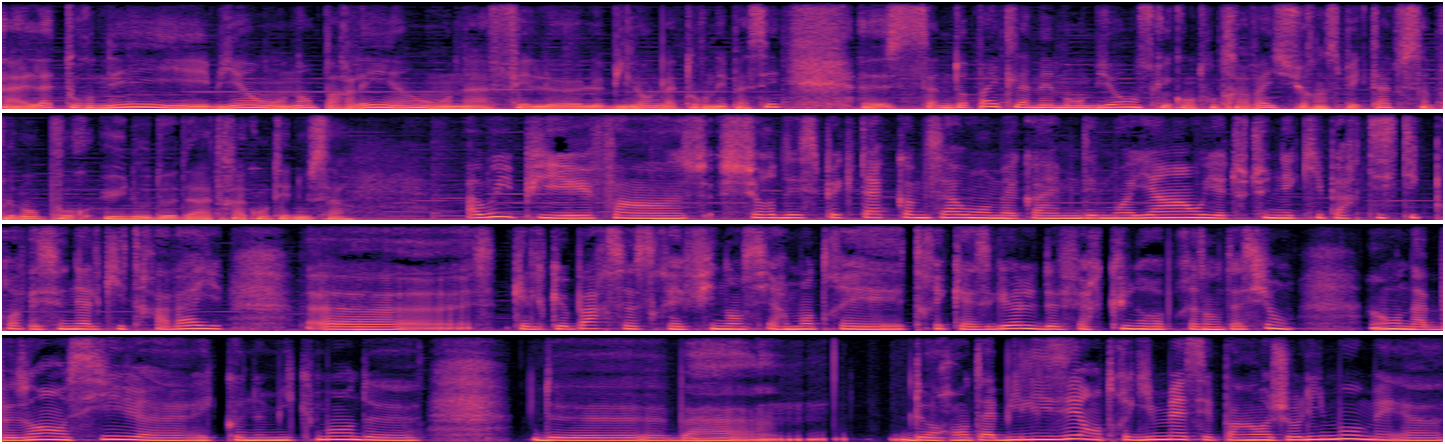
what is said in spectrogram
La tournée, eh bien, on en parlait, hein, on a fait le, bilan de la tournée passée. Euh, ça ne doit pas être la même ambiance que quand on travaille sur un spectacle simplement pour une ou deux dates. Racontez-nous ça. Ah oui, puis enfin sur des spectacles comme ça où on met quand même des moyens, où il y a toute une équipe artistique professionnelle qui travaille, euh, quelque part ce serait financièrement très très casse-gueule de faire qu'une représentation. Hein, on a besoin aussi euh, économiquement de bah, de rentabiliser entre guillemets, c'est pas un joli mot, mais euh,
